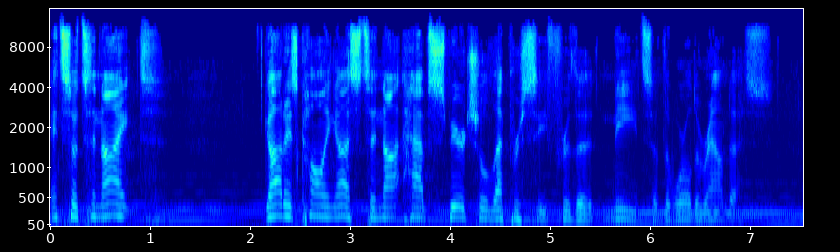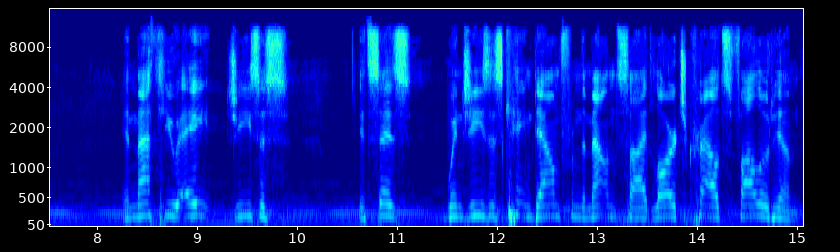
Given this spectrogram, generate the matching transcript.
And so tonight, God is calling us to not have spiritual leprosy for the needs of the world around us. In Matthew 8, Jesus, it says, when Jesus came down from the mountainside, large crowds followed him.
